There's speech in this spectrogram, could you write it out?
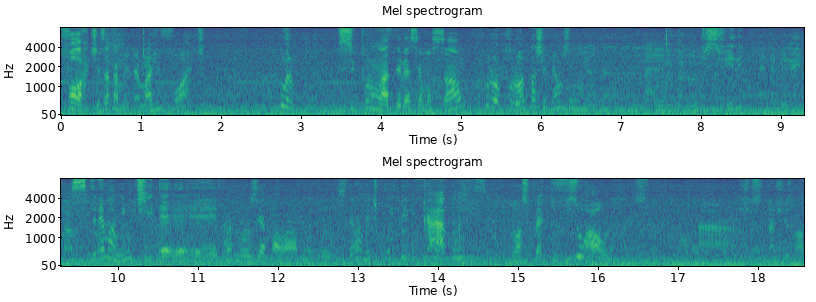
forte, exatamente, uma imagem forte. Por, se por um lado teve essa emoção, por, por outro nós tivemos um, um, um desfile extremamente, é, é, é, como é que eu vou dizer a palavra? É extremamente complicado no aspecto visual. Né? A, X, a X9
